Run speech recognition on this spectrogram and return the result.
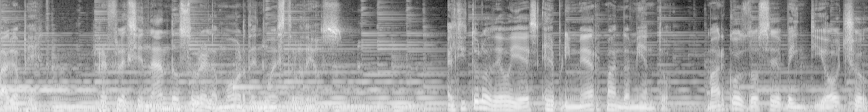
Agape, reflexionando sobre el amor de nuestro Dios. El título de hoy es El primer mandamiento, Marcos 12, 28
